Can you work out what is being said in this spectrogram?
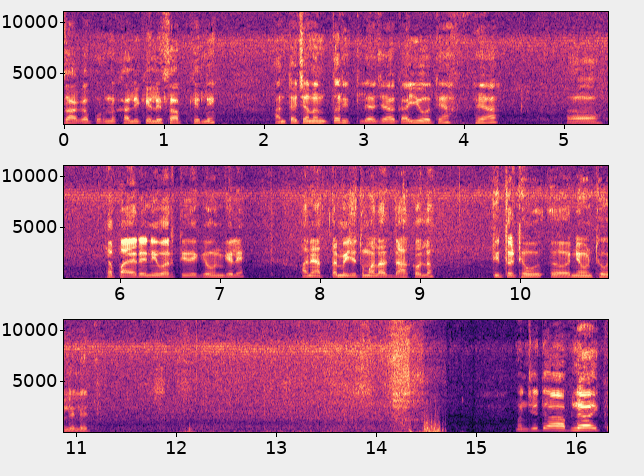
जागा पूर्ण खाली केली साफ केली. आणि त्याच्यानंतर इथल्या ज्या गायी होत्या ह्या ह्या पायऱ्यानी वरती ते घेऊन गेले. आणि आत्ता मी जे तुम्हाला दाखवलं तिथं ठेव नेऊन ठेवलेले आहेत. म्हणजे त्या आपल्या एक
